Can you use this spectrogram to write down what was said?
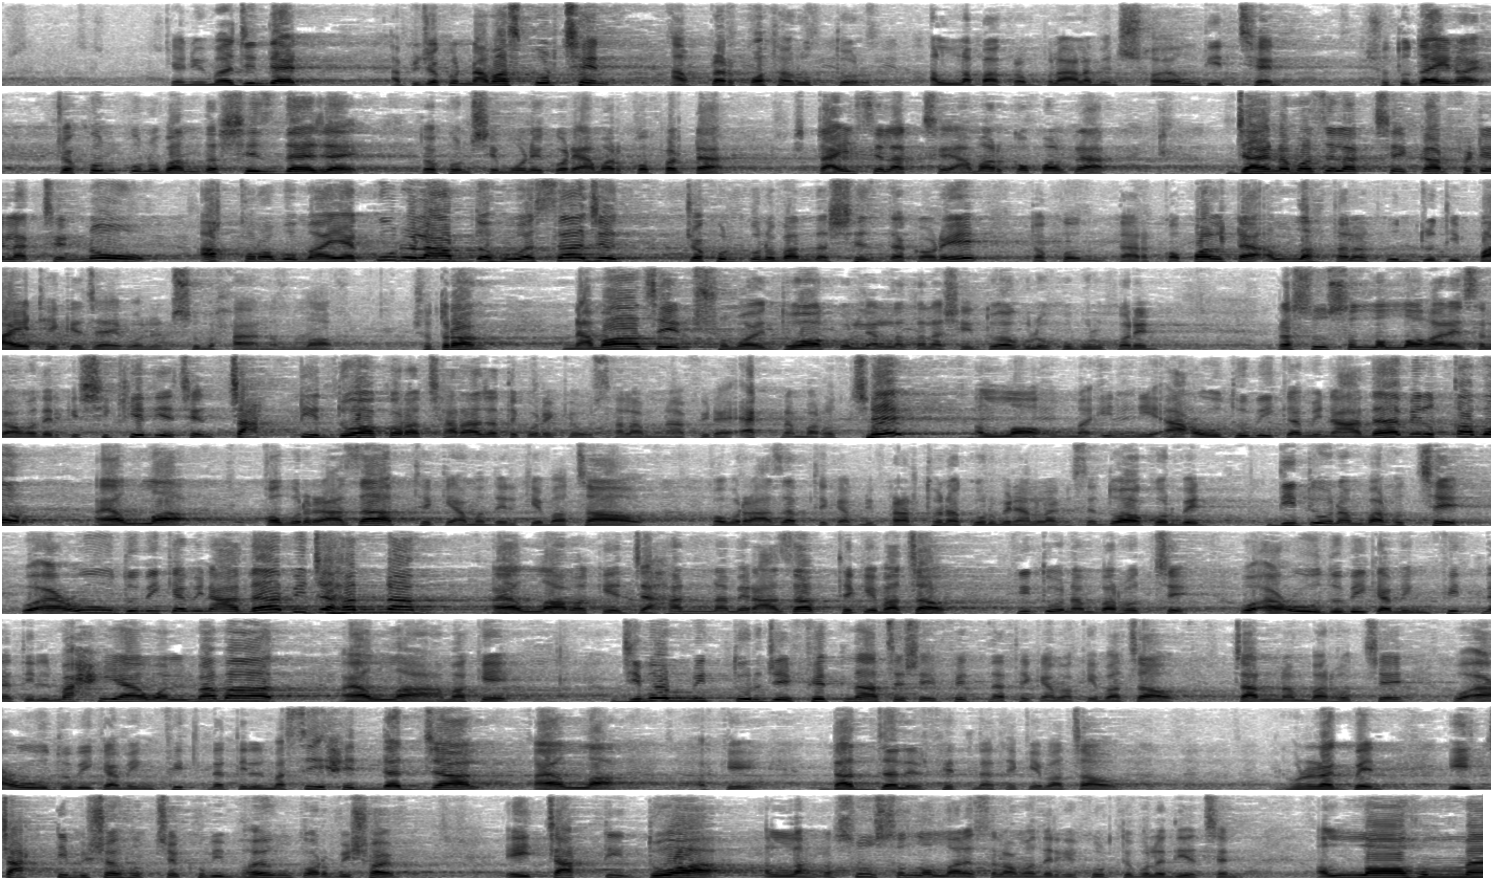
ক্যান ইমাজিন দ্যাট আপনি যখন নামাজ পড়ছেন, আপনার কথার উত্তর আল্লাহ পাক রব্বুল আলমিন স্বয়ং দিচ্ছেন। শুধু তাই নয়, যখন কোনো বান্দা শেষ দেয় যায়, তখন সে মনে করে, আমার কপালটা টাইলসে লাগছে, আমার কপালটা জায় নামাজে লাগছে কার্পেটে লাগছে। নো আকরবু মা ইয়াকুনুল আবদু হুয়া সাজিদ। যখন কোনো বান্দা সেজদা করে, তখন তার কপালটা আল্লাহ তাআলার কুদরতি পায়ে ঠেকে যায় বলেন, সুবহানাল্লাহ। সুতরাং নামাজের সময় দোয়া করলে আল্লাহ তালা সেই দোয়াগুলো কবুল করেন। রাসূল সাল্লাল্লাহু আলাইহি সাল্লাম আমাদেরকে শিখিয়ে দিয়েছেন, চারটি দোয়া করা ছাড়া যাতে করে কেউ সালাম না ফিরায়। এক নাম্বার হচ্ছে আল্লাহ ইন্নী আউযু বিকা মিন আযাবিল কবর। আয় আল্লাহ, কবরের আযাব থেকে আমাদেরকে বাঁচাও। কবরের আযাব থেকে আপনি প্রার্থনা করবেন, আল্লাহর কাছে দোয়া করবেন। দ্বিতীয় নাম্বার হচ্ছে ও আউযু বিকা মিন আযাবি জাহান্নাম। আয় আল্লাহ, আমাকে জাহান্নামের আযাব থেকে বাঁচাও। তৃতীয় নাম্বার হচ্ছে ও আউযু বিকা মিন ফিতনাতিল মাহইয়া ওয়াল মামাত। আয় আল্লাহ, আমাকে জীবন মৃত্যুর যে ফেতনা আছে, সেই ফেতনা থেকে আমাকে বাঁচাও। চার নাম্বার হচ্ছে ও আউযু বিকা মিন ফিতনাতিল মাসিহিদ দাজ্জাল আয় আল্লাহ, আমাকে দাজ্জালের ফিতনা থেকে বাঁচাও। মনে রাখবেন, এই চারটি বিষয় হচ্ছে খুবই ভয়ঙ্কর বিষয়। এই চারটি দোয়া আল্লাহ রাসূল আলাইহি সাল্লাম আমাদেরকে করতে বলে দিয়েছেন। আল্লাহুম্মা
